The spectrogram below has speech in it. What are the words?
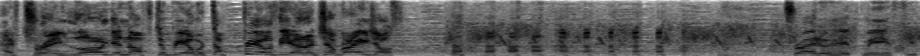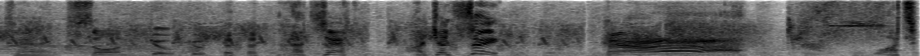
I've trained long enough to be able to feel the energy of angels! Try to hit me if you can, Son Goku. That's it! I can see! what?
